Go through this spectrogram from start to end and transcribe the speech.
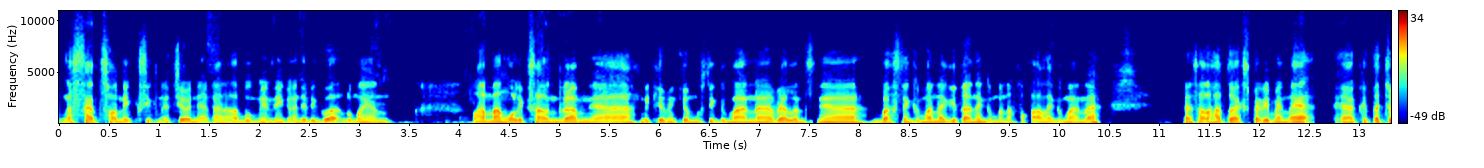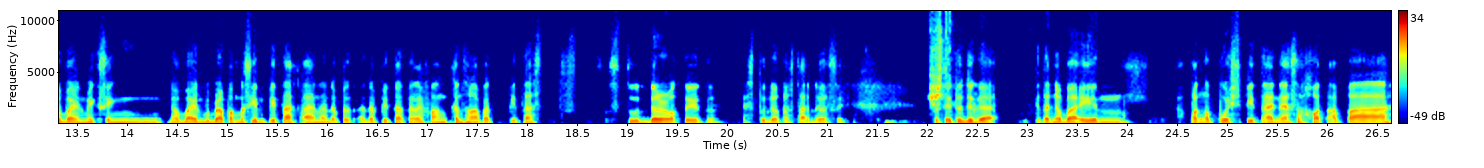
ngeset sonic signature-nya kan album ini kan. Jadi gua lumayan lama ngulik sound drumnya mikir-mikir mesti gimana balance-nya bassnya gimana gitarnya gimana vokalnya gimana. Dan salah satu eksperimennya ya kita cobain mixing nyobain beberapa mesin pita kan. Ada ada pita Telefunken sama pita Studer waktu itu. Eh, Studer apa Studer sih? Terus itu juga kita nyobain apa nge-push pitanya sehot apa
